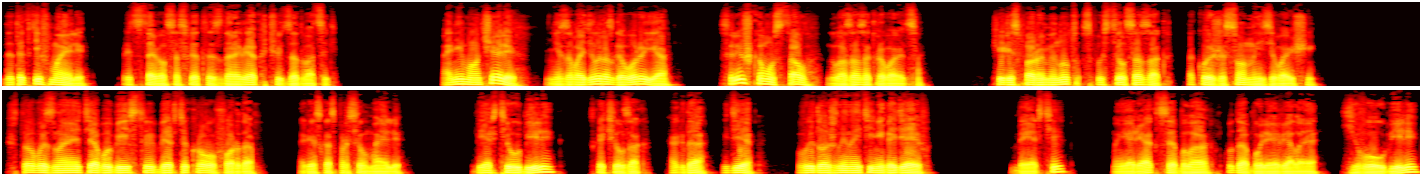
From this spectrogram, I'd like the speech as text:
«Детектив Майли», — представился светлый здоровяк чуть за двадцать. Они молчали, не заводил разговоры я. Слишком устал, глаза закрываются. Через пару минут спустился Зак, такой же сонный и зевающий. «Что вы знаете об убийстве Берти Кроуфорда?» — резко спросил Майли. «Берти убили?» — вскочил Зак. «Когда? Где? Вы должны найти негодяев». «Берти?» Моя реакция была куда более вялая. Его убили?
